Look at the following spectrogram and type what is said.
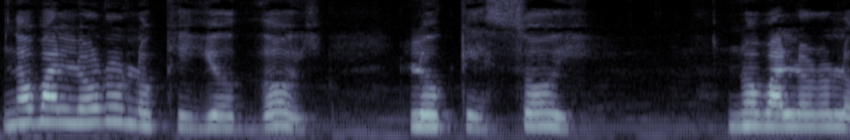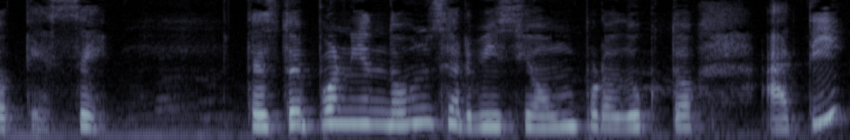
no valoro lo que yo doy, lo que soy, no valoro lo que sé. Te estoy poniendo un servicio, un producto a ti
